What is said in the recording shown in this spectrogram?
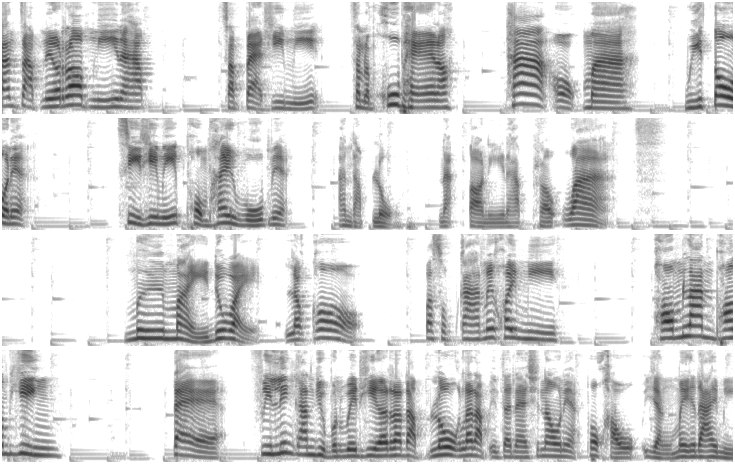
การจับในรอบนี้นะครับสับแปดทีมนี้สำหรับคู่แพ้เนาะถ้าออกมาวีโต้เนี่ยสี่ทีมนี้ผมให้ Whoop เนี่ยอันดับโหลณตอนนี้นะครับ เพราะว่า มือใหม่ด้วย แล้วก็ประสบการณ์ไม่ค่อยมี พร้อมลั่นพร้อมยิง แต่ ฟีลลิ่งการอยู่บนเวทีระดับโลกระดับอินเตอร์เนชั่นแนลเนี่ย พวกเขายังไม่ได้มี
